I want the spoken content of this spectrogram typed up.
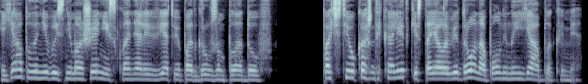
яблони в изнеможении склоняли ветви под грузом плодов. Почти у каждой калитки стояло ведро, наполненное яблоками.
